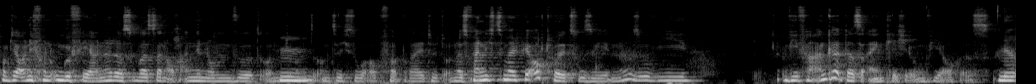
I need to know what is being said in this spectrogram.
kommt ja auch nicht von ungefähr, ne? dass sowas dann auch angenommen wird und, Mhm. und, und sich so auch verbreitet. Und das fand ich zum Beispiel auch toll zu sehen, ne? so wie, wie verankert das eigentlich irgendwie auch ist. Ja.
